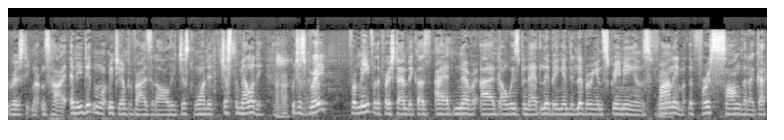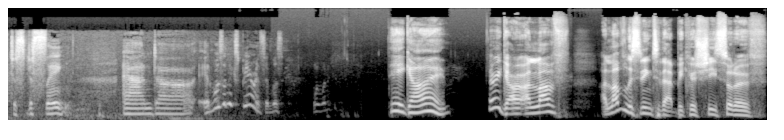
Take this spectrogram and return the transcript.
"Rivers Deep Mountains High," and he didn't want me to improvise at all. He just wanted just the melody, Uh-huh. which is great for me for the first time because I had never, I'd always been ad libbing and delivering and screaming, and it was finally the first song that I got to s- just sing, and uh, it was an experience. It was. when- when it- there you go There you go. I love I love listening to that because she's sort of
